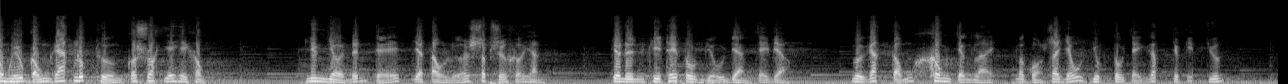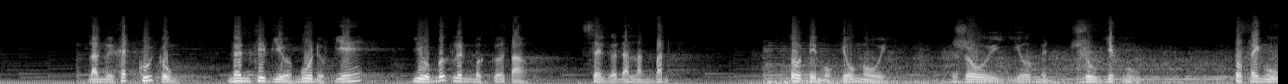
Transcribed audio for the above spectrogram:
Không hiểu cổng gác lúc thường có soát giấy hay không. Nhưng nhờ đến trễ và tàu lửa sắp sửa khởi hành, Cho nên khi thấy tôi vội vàng chạy vào, Người gác cổng không chận lại Mà còn ra dấu dục tôi chạy gấp cho kịp chuyến Là người khách cuối cùng, Nên khi vừa mua được vé, Vừa bước lên bậc cửa tàu, Xe lửa đã lăn bánh. Tôi tìm một chỗ ngồi, Rồi giữa mình ru giấc ngủ. Tôi phải ngủ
